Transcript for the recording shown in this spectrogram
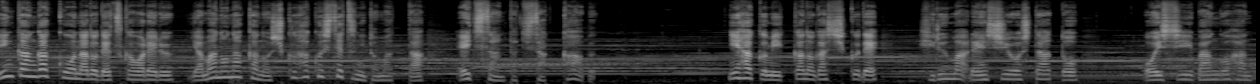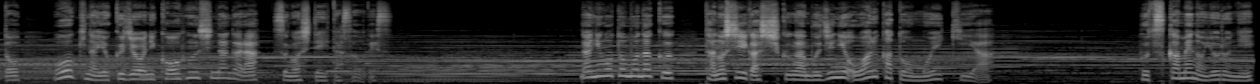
林間学校などで使われる山の中の宿泊施設に泊まった H さんたちサッカー部。2泊3日の合宿で昼間練習をした後美味しい晩ご飯と大きな浴場に興奮しながら過ごしていたそうです。何事もなく楽しい合宿が無事に終わるかと思いきや2日目の夜に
